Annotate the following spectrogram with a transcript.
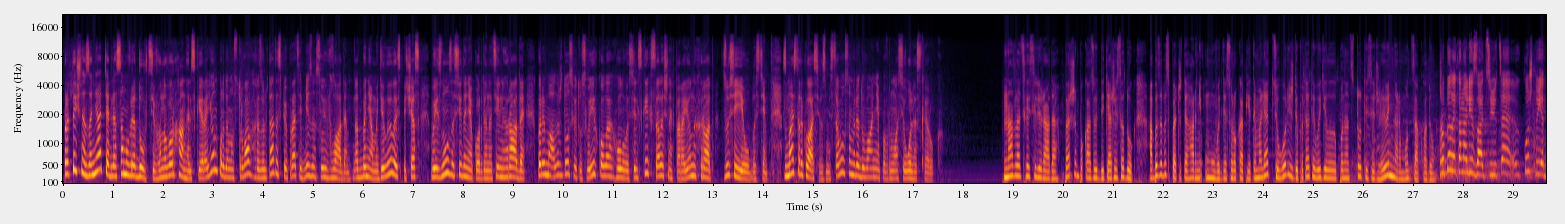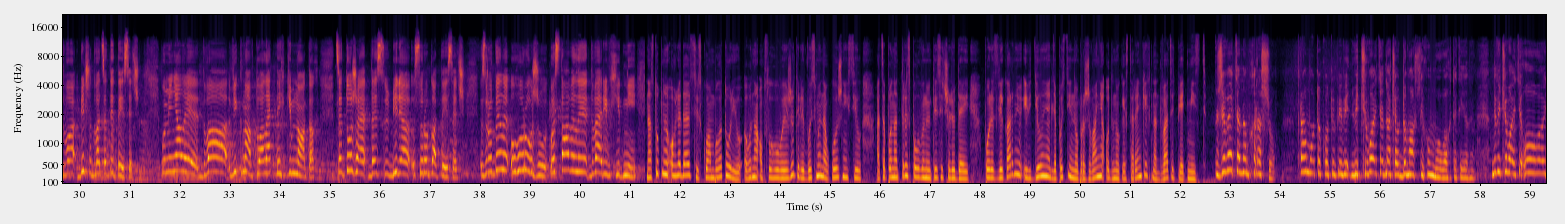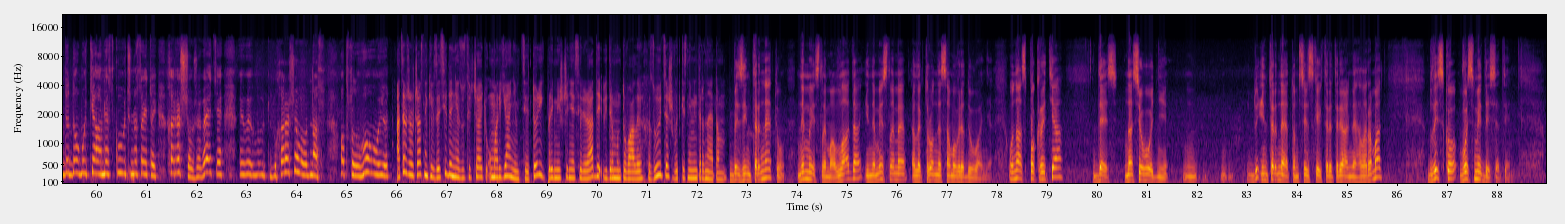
Практичне заняття для самоврядовців. Новоархангельський район продемонстрував результати співпраці бізнесу і влади. Надбаннями ділились під час виїзного засідання координаційної ради. Переймали ж досвід у своїх колег голови сільських, селищних та районних рад з усієї області. З майстер-класів з місцевого самоврядування повернулася Ольга Склярук. Надлацька сільрада першим показують дитячий садок. Аби забезпечити гарні умови для 45 малят, цьогоріч депутати виділили понад 100 тисяч гривень на ремонт закладу. Зробили каналізацію, це коштує більше 20 тисяч. Поміняли два вікна в туалетних кімнатах, це теж десь біля 40 тисяч. Зробили огорожу, поставили двері вхідні. Наступною оглядають сільську амбулаторію. Вона обслуговує жителів восьми навколишніх сіл, а це понад 3,5 тисячі людей. Поряд з лікарнею і відділення для постійного проживання одиноких стареньких на 25 місць. Живеться нам хорошо. Прямо тако тобі від- відчуваєте, наче в домашніх умовах таке. Не відчуваєте, ой, додому тягне, скучно, той, той. Хорошо живеться, е, е, хорошо нас обслуговують. А це вже учасників засідання зустрічають у Мар'янівці. Торік приміщення сільради відремонтували, хизуються швидкісним інтернетом. Без інтернету немислима влада і немислиме електронне самоврядування. У нас покриття десь на сьогодні інтернетом сільських територіальних громад близько 80.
